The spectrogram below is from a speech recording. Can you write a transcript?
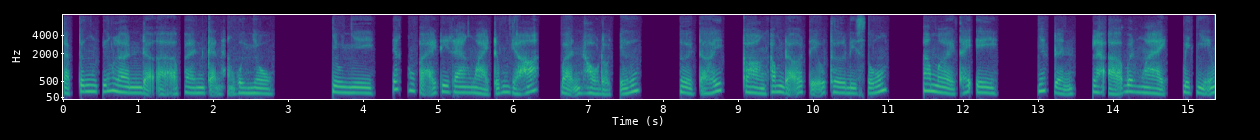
lập tức tiến lên đỡ ở bên cạnh hạng quân nhu. Nhu nhi chắc không phải đi ra ngoài trúng gió, bệnh hồ đồ chứ. Người tới còn không đỡ tiểu thư đi xuống, ta mời thấy y. Nhất định là ở bên ngoài bị nhiễm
